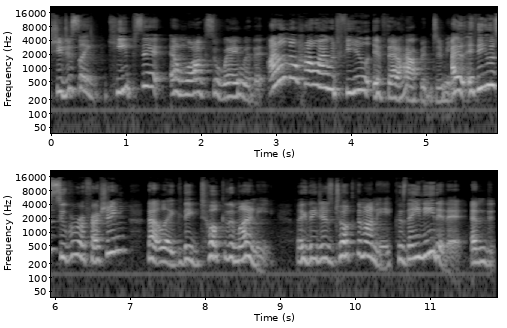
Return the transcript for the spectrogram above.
She just like keeps it and walks away with it. I don't know how I would feel if that happened to me. I, I think it was super refreshing that like they took the money. Like they just took the money because they needed it. And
